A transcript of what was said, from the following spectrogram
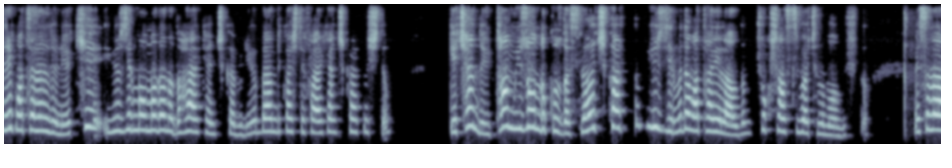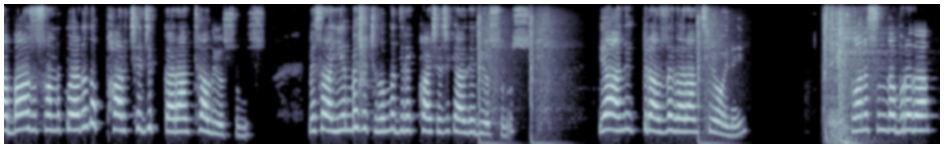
direkt materyale dönüyor ki 120 olmadan da daha erken çıkabiliyor. Ben birkaç defa erken çıkartmıştım. Geçen de tam 119'da silahı çıkarttım. 120'de materyal aldım. Çok şanslı bir açılım olmuştu. Mesela bazı sandıklarda da parçacık garanti alıyorsunuz. Mesela 25 açılımda direkt parçacık elde ediyorsunuz. Yani biraz da garantiye oynayın. Sonrasında burada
